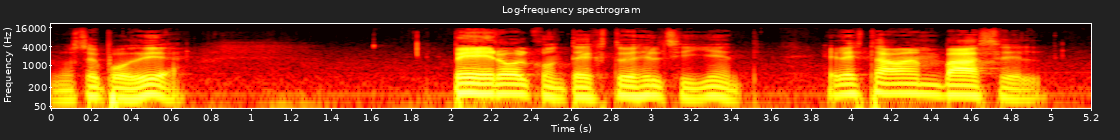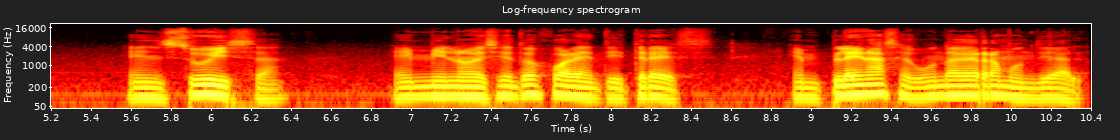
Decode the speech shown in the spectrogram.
No se podía. Pero el contexto es el siguiente. Él estaba en Basel, en Suiza, en 1943, en plena Segunda Guerra Mundial.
